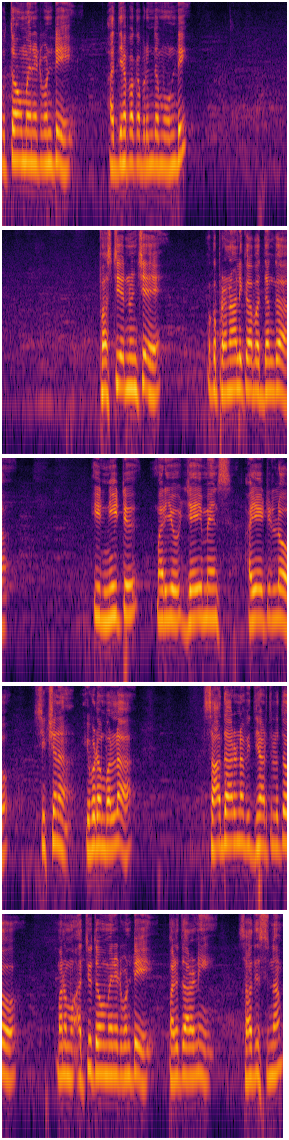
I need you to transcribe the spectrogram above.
ఉత్తమమైనటువంటి అధ్యాపక బృందం ఉండి ఫస్ట్ ఇయర్ నుంచే ఒక ప్రణాళికాబద్ధంగా ఈ నీట్ మరియు జేఈ మెయిన్స్ ఐఐటిల్లో శిక్షణ ఇవ్వడం వల్ల సాధారణ విద్యార్థులతో మనము అత్యుత్తమమైనటువంటి ఫలితాలని సాధిస్తున్నాం.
